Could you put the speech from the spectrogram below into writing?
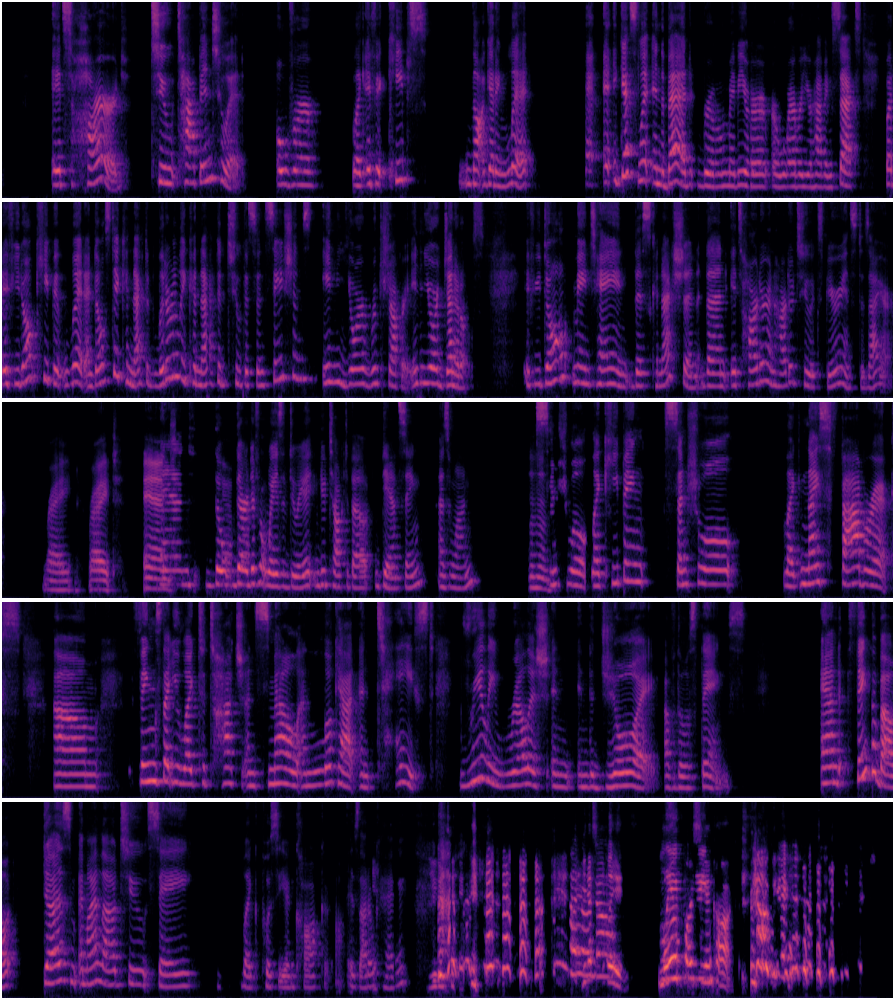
it's hard to tap into it over, like if it keeps not getting lit, it gets lit in the bedroom maybe or or wherever you're having sex but if you don't keep it lit and don't stay connected literally connected to the sensations in your root chakra in your genitals if you don't maintain this connection then it's harder and harder to experience desire right right and, and the, yeah. there are different ways of doing it you talked about dancing as one mm-hmm. sensual like keeping sensual like nice fabrics, um, things that you like to touch and smell and look at and taste. Really relish in, in the joy of those things. And think about does, am I allowed to say like pussy and cock? Is that okay? You can say I don't yes, know. Please. More pussy and cock. okay.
